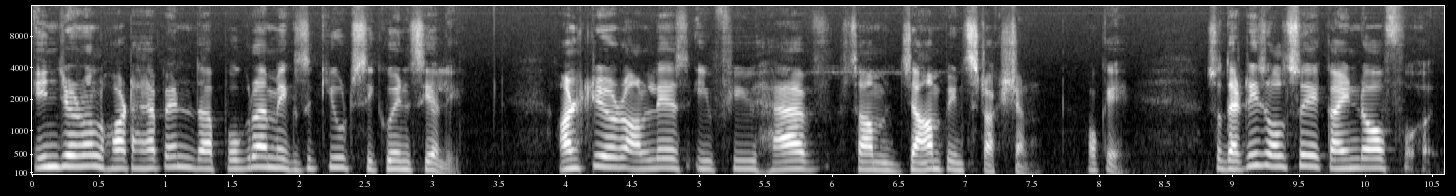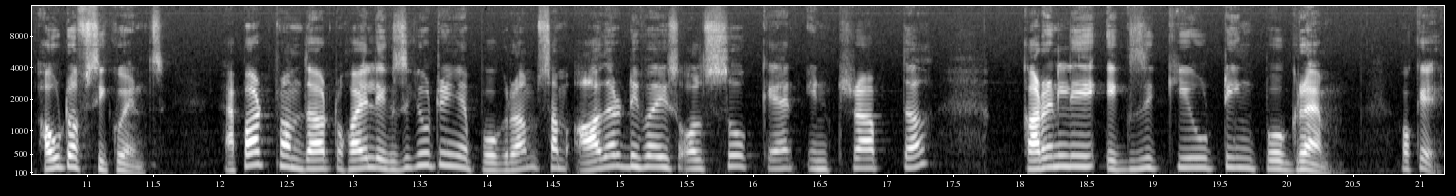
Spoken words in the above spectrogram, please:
in general what happened the program executes sequentially until or unless if you have some jump instruction. Okay. So, that is also a kind of uh, out of sequence Apart from that while executing a program some other device also can interrupt the currently executing program. Okay.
